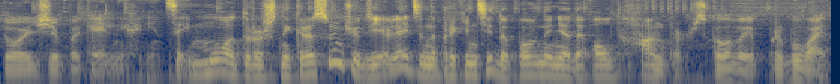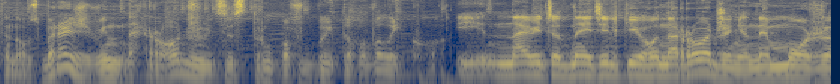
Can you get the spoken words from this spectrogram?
Той же пекельний хрін. Цей моторошний красунчик з'являється наприкінці доповнення The Old Hunters. Коли ви прибуваєте на узбережжі, він народжується з трупа вбитого великого. І навіть одне тільки його народження не може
